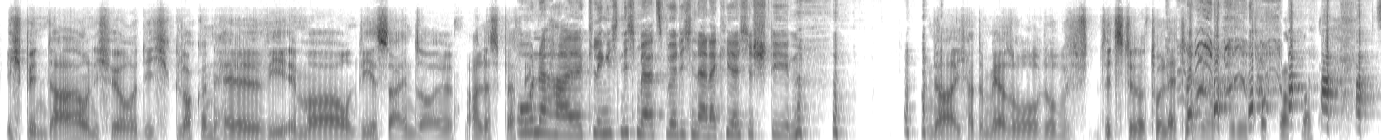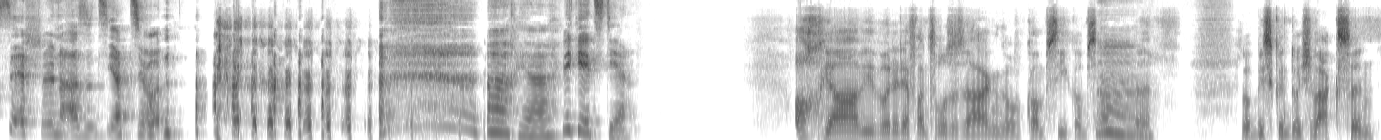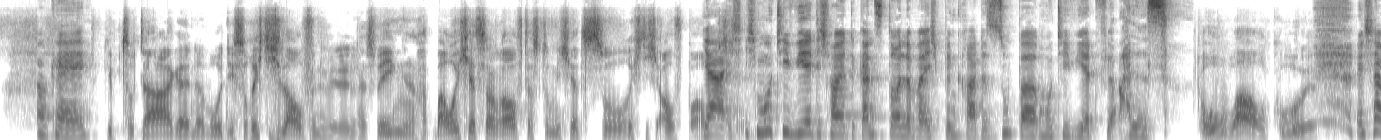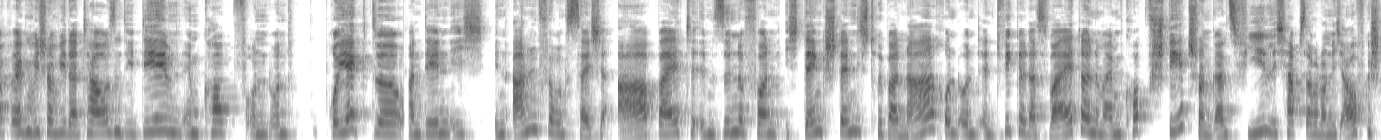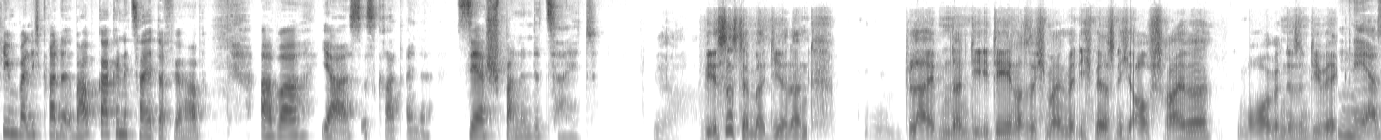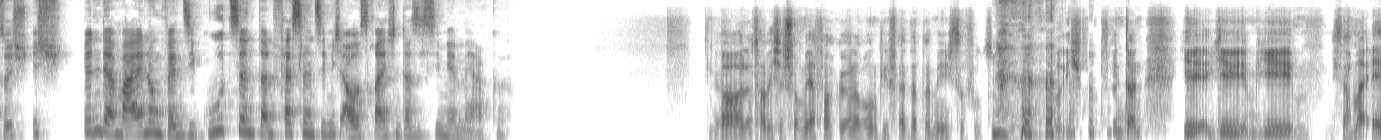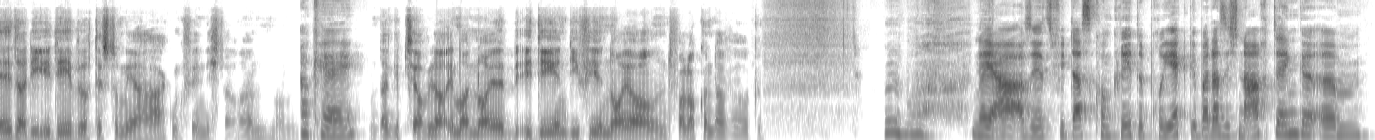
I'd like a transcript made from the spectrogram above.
Ich bin da und ich höre dich glockenhell, wie immer und wie es sein soll. Alles perfekt. Ohne Hall klinge ich nicht mehr, als würde ich in einer Kirche stehen. Ja, ich hatte mehr so, du sitzt in der Toilette, während du den Podcast machst. Sehr schöne Assoziation. Ach ja, wie geht's dir? Ach ja, wie würde der Franzose sagen, so komm sie, komm ça, mm. ne? So ein bisschen durchwachsen. Okay. Gibt so Tage, ne, wo ich nicht so richtig laufen will. Deswegen baue ich jetzt darauf, dass du mich jetzt so richtig aufbaust. Ja, ich, ich motiviere dich heute ganz dolle, weil ich bin gerade super motiviert für alles. Oh, wow, cool. Ich habe irgendwie schon wieder tausend Ideen im Kopf und, und Projekte, an denen ich in Anführungszeichen arbeite, im Sinne von, ich denke ständig drüber nach und, und entwickle das weiter. Und in meinem Kopf steht schon ganz viel. Ich habe es aber noch nicht aufgeschrieben, weil ich gerade überhaupt gar keine Zeit dafür habe. Aber ja, es ist gerade eine sehr spannende Zeit. Ja. Wie ist das denn bei dir dann? Bleiben dann die Ideen? Also ich meine, wenn ich mir das nicht aufschreibe, morgen sind die weg. Nee, also ich, ich bin der Meinung, wenn sie gut sind, dann fesseln sie mich ausreichend, dass ich sie mir merke. Ja, das habe ich ja schon mehrfach gehört, aber irgendwie scheint das bei mir nicht zu funktionieren. also ich finde dann, je, je, je, ich sag mal, älter die Idee wird, desto mehr Haken finde ich daran. Und, okay. Und dann gibt es ja auch wieder immer neue Ideen, die viel neuer und verlockender wirken. Naja, also jetzt für das konkrete Projekt, über das ich nachdenke, ähm,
